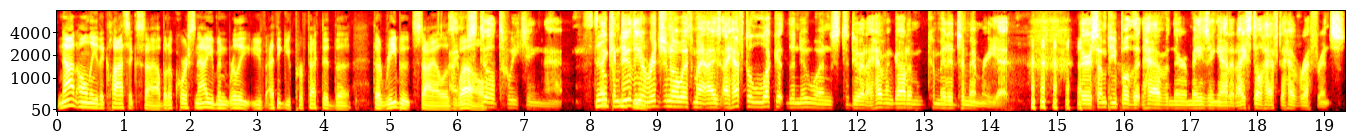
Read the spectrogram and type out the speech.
not only the classic style, but of course now you've been really you've I think you've perfected the the reboot style as I'm well. still tweaking that. Still I can do the original with my eyes. I have to look at the new ones to do it. I haven't got them committed to memory yet. there are some people that have, and they're amazing at it. I still have to have reference.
